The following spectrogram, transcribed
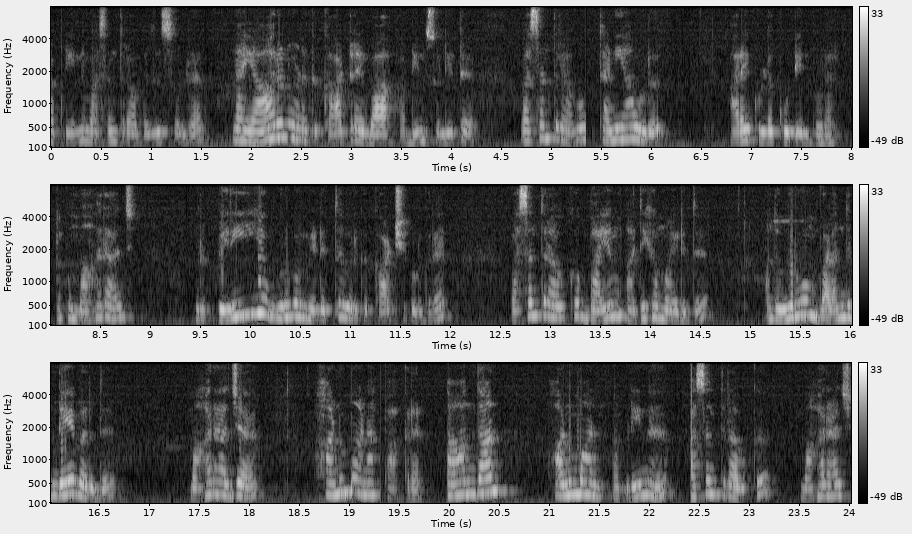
அப்படின்னு வசந்தராவ் பதில் சொல்கிறார் நான் யாருன்னு உனக்கு காட்டுறேன் வா அப்படின்னு சொல்லிட்டு வசந்தராவும் தனியாக ஒரு அறைக்குள்ளே கூட்டின்னு போகிறார் அப்போ மகாராஜ் ஒரு பெரிய உருவம் எடுத்து அவருக்கு காட்சி கொடுக்குறார். வசந்தராவுக்கு பயம் அதிகமாயிடுது. அந்த உருவம் வளர்ந்துட்டே வருது. மகாராஜா ஹனுமானாக பார்க்குறார். தான் தான் ஹனுமான் அப்படின்னு வசந்தராவுக்கு மகாராஜ்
